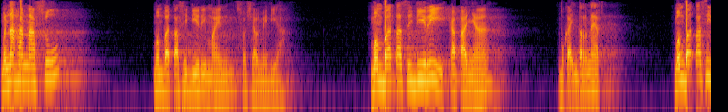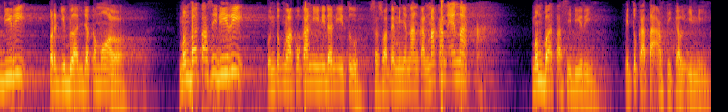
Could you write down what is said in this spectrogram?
menahan nafsu, membatasi diri main sosial media. Membatasi diri katanya buka internet. Membatasi diri pergi belanja ke mall. Membatasi diri untuk melakukan ini dan itu, sesuatu yang menyenangkan, makan enak. Membatasi diri. Itu kata artikel ini.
